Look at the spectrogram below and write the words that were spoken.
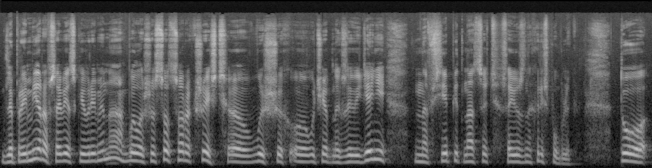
для примера, в советские времена было 646 высших учебных заведений на все 15 союзных республик то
